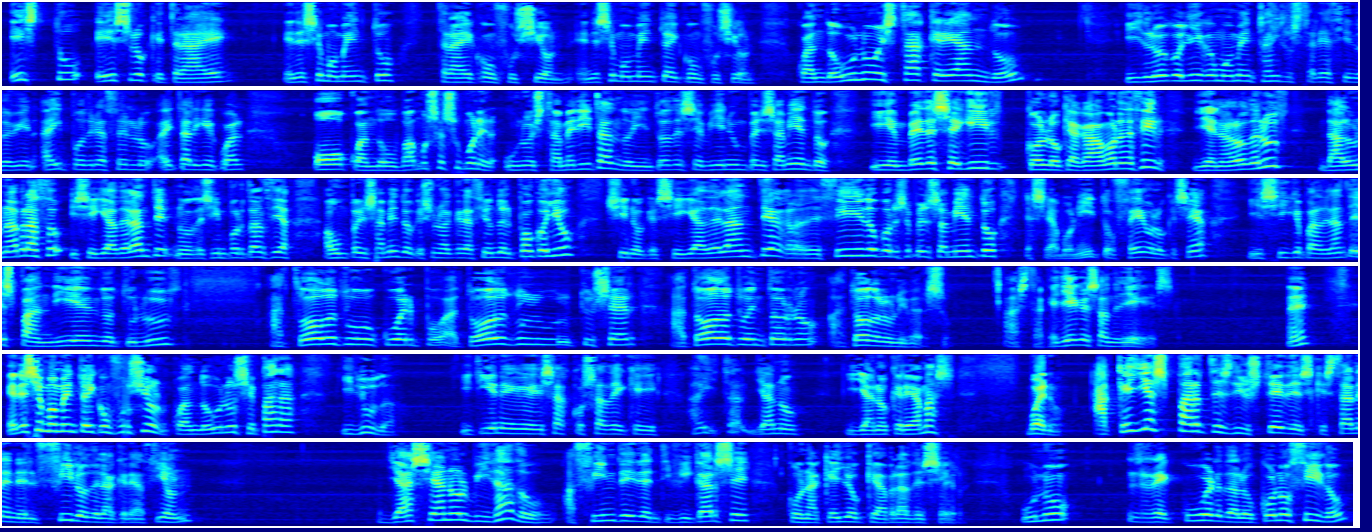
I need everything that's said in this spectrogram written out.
esto es lo que trae, en ese momento trae confusión, en ese momento hay confusión. Cuando uno está creando y luego llega un momento, ay, lo estaré haciendo bien, ahí podría hacerlo, ahí tal y que cual, o cuando vamos a suponer, uno está meditando y entonces se viene un pensamiento y en vez de seguir con lo que acabamos de decir, llénalo de luz, dale un abrazo y sigue adelante, no des importancia a un pensamiento que es una creación del poco yo, sino que sigue adelante agradecido por ese pensamiento, ya sea bonito, feo, lo que sea, y sigue para adelante expandiendo tu luz a todo tu cuerpo, a todo tu ser, a todo tu entorno, a todo el universo, hasta que llegues a donde llegues. ¿Eh? En ese momento hay confusión, cuando uno se para y duda y tiene esa cosa de que, ay, tal, ya no, y ya no crea más. Bueno, aquellas partes de ustedes que están en el filo de la creación ya se han olvidado a fin de identificarse con aquello que habrá de ser. Uno recuerda lo conocido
